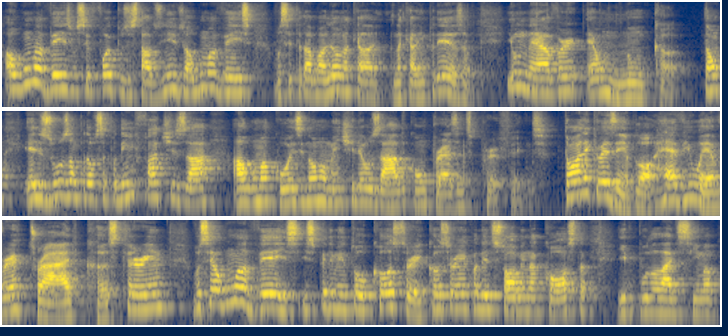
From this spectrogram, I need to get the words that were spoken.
alguma vez você foi para os Estados Unidos, alguma vez você trabalhou naquela, naquela empresa. E o never é um nunca. Então, eles usam para você poder enfatizar alguma coisa e normalmente ele é usado com o present perfect. Então, olha aqui o exemplo. Ó. Have you ever tried coastering? Você alguma vez experimentou coastering? Coastering é quando eles sobem na costa e pulam lá de cima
